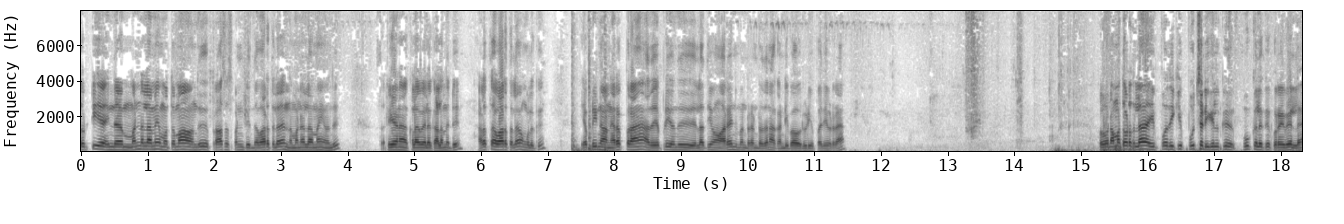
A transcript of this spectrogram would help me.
தொட்டி இந்த மண் எல்லாமே மொத்தமாக வந்து ப்ராசஸ் பண்ணிட்டு இந்த வாரத்தில் இந்த மண் எல்லாமே வந்து சரியான கலவையில் கலந்துட்டு அடுத்த வாரத்தில் உங்களுக்கு எப்படி நான் நிரப்புறேன் அதை எப்படி வந்து எல்லாத்தையும் அரேஞ்ச் பண்ணுறேன்றதை நான் கண்டிப்பாக ஒரு வீடியோ பதிவிடுறேன். ஸோ நம்ம தோட்டத்தில் இப்போதைக்கு பூச்செடிகளுக்கு பூக்களுக்கு குறைவே இல்லை.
